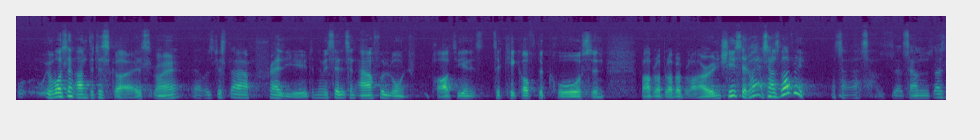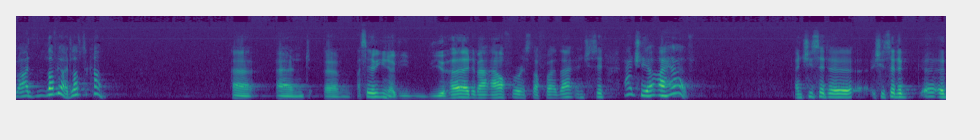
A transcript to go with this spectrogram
it wasn't under disguise, right? It was just our prelude. And then we said it's an alpha launch party and it's to kick off the course and blah, blah, blah, blah, blah. And she said, oh, that sounds lovely. That sounds, that sounds, that sounds, that lovely. I'd love to come. Uh, and um, I said, you know, have you, you heard about Alpha and stuff like that? And she said, actually, I have. And she said, uh, she said a, a,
